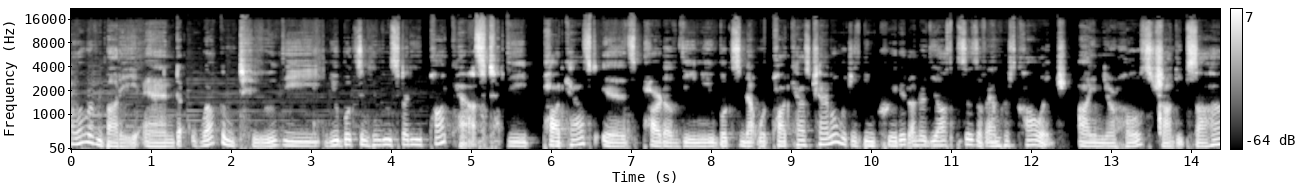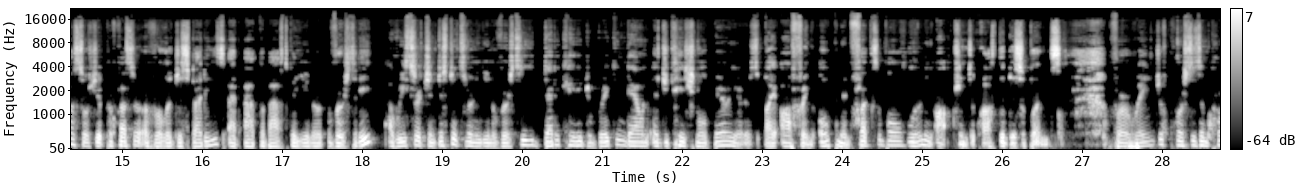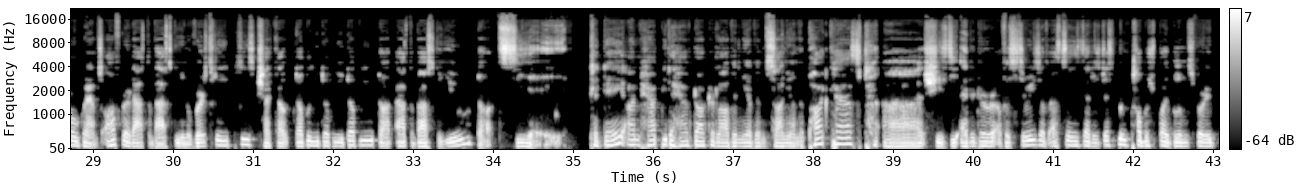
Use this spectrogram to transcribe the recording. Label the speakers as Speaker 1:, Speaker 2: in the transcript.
Speaker 1: Hello, everybody, and welcome to the New Books in Hindu Study podcast. The podcast is part of the New Books Network podcast channel, which is being created under the auspices of Amherst College. I am your host, Shandip Saha, Associate Professor of Religious Studies at Athabasca University, a research and distance learning university dedicated to breaking down educational barriers by offering open and flexible learning options across the disciplines. For a range of courses and programs offered at Athabasca University, please check out www.athabascau.ca. Today, I'm happy to have Dr. Lavanya Vemsani on the podcast. Uh, she's the editor of a series of essays that has just been published by Bloomsbury,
